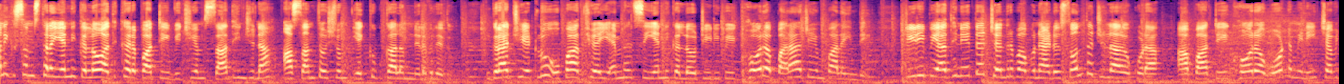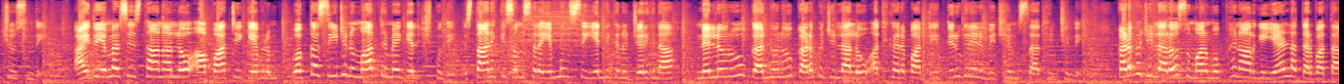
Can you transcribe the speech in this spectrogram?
స్థానిక సంస్థల ఎన్నికల్లో అధికార పార్టీ విజయం సాధించినా ఆ సంతోషం ఎక్కువ కాలం నిలవలేదు. గ్రాడ్యుయేట్లు ఉపాధ్యాయ ఎమ్మెల్సీ ఎన్నికల్లో టీడీపీ ఘోర పరాజయం పాలైంది. టీడీపీ అధినేత చంద్రబాబు నాయుడు సొంత జిల్లాలో కూడా ఆ పార్టీ ఘోర ఓటమిని చవిచూసింది. ఐదు ఎమ్మెల్సీ స్థానాల్లో ఆ పార్టీ కేవలం ఒక్క సీటును మాత్రమే గెలుచుకుంది. స్థానిక సంస్థల ఎమ్మెల్సీ ఎన్నికలు జరిగిన నెల్లూరు కర్నూలు కడప జిల్లాలో అధికార పార్టీ తిరుగులేని విజయం సాధించింది. కడప జిల్లాలో సుమారు ముప్పై నాలుగు ఏళ్ళ తర్వాత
